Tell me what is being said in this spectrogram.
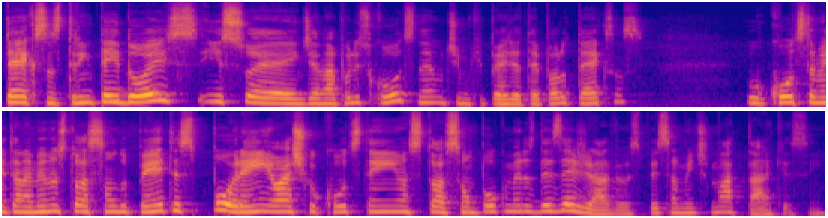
Texans 32, isso é Indianapolis Colts, né, um time que perde até para o Texans. O Colts também está na mesma situação do Panthers, porém eu acho que o Colts tem uma situação um pouco menos desejável, especialmente no ataque, assim.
